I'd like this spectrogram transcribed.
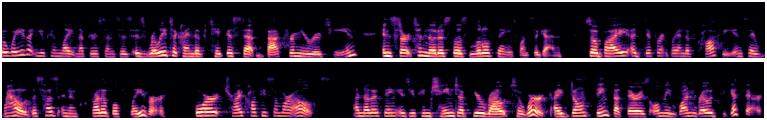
the way that you can lighten up your senses is really to kind of take a step back from your routine and start to notice those little things once again. So buy a different brand of coffee and say, wow, this has an incredible flavor. Or try coffee somewhere else. Another thing is you can change up your route to work. I don't think that there is only one road to get there,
